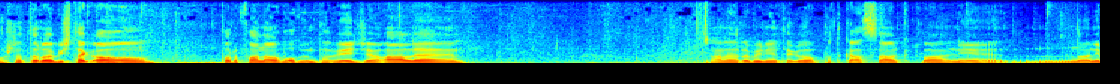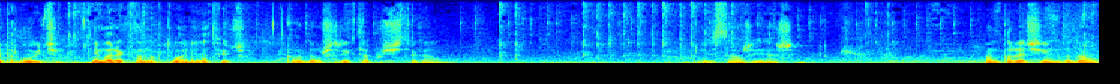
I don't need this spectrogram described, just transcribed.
można to robić tak, o, porfanowo bym powiedział, ale ale robienie tego podcasta aktualnie, no nie próbujcie. Nie ma reklam aktualnie na Twitchu. Kurde, muszę Rifta puścić tego. Nie zdążę inaczej. Mam poleci do dołu.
